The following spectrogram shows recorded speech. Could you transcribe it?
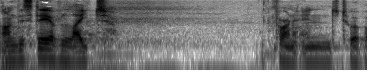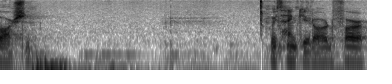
on this day of light for an end to abortion. We thank you, Lord, for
